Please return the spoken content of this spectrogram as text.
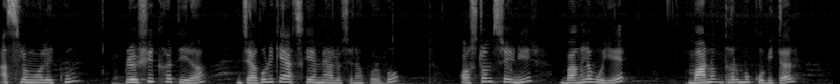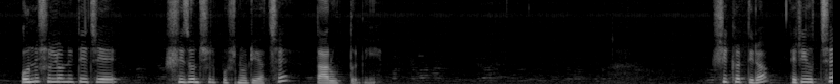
আসসালামু আলাইকুম। প্রিয় শিক্ষার্থীরা, জাগরিকে আজকে আমি আলোচনা করব অষ্টম শ্রেণির বাংলা বইয়ের মানব ধর্ম কবিতার অনুশীলনীতে যে সৃজনশীল প্রশ্নটি আছে, তার উত্তর নিয়ে। শিক্ষার্থীরা, এটি হচ্ছে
